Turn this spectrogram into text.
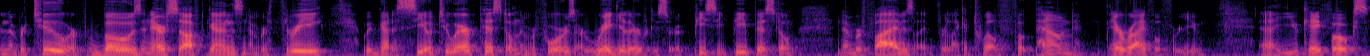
number 2 or for bows and airsoft guns. Number 3, we've got a CO2 air pistol. Number 4 is our regular sort of PCP pistol. Number 5 is for like a 12 foot pound air rifle for you uh, UK folks.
